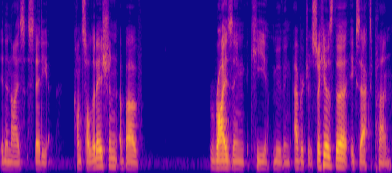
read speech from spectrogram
in a nice steady consolidation above rising key moving averages. So here's the exact plan.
